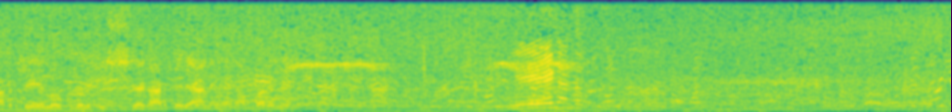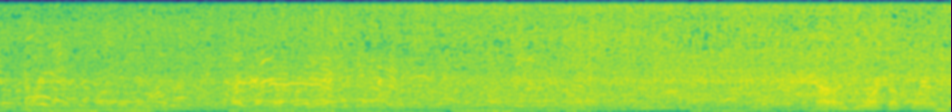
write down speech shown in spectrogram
ಅದರದೇ ಲೋಕದಲ್ಲಿ ಖುಷಿಯಾಗಿ ಆಡ್ತಾಯಿದೆ ಆನೆ ಮೇಲೆ, ಅಂಬಾರಿ ಮೇಲೆ. ನಾರಂಜಿ ವಾಟರ್ ವಾದ್ಯ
